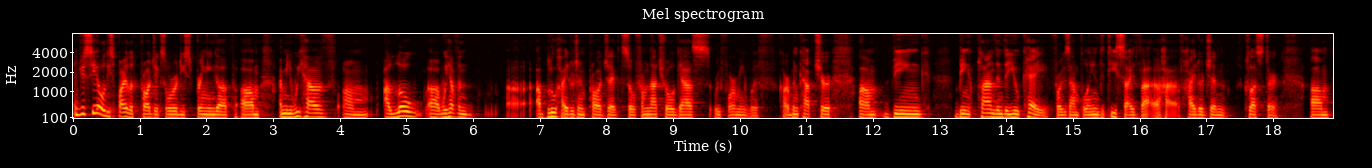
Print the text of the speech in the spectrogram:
and you see all these pilot projects already springing up. Um, I mean, we have um, a low. Uh, we have an, a blue hydrogen project, so from natural gas reforming with carbon capture, um, being being planned in the UK, for example, in the Teesside hydrogen cluster. Um,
